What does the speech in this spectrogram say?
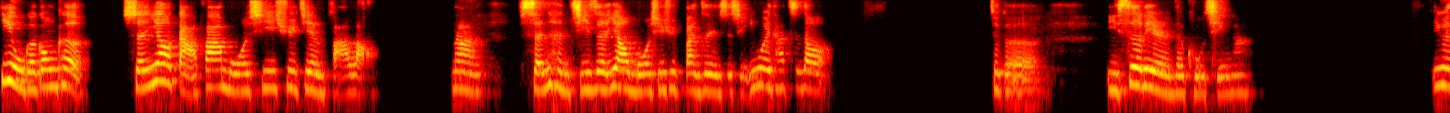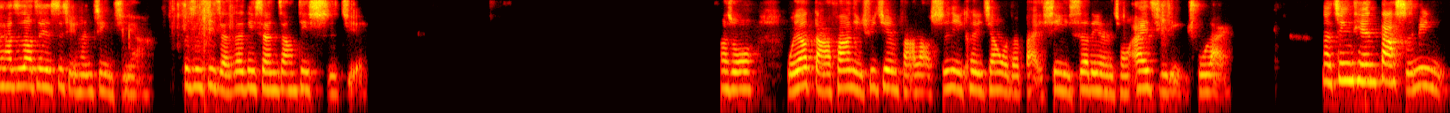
第五个功课，神要打发摩西去见法老，那神很急着要摩西去办这件事情，因为他知道这个以色列人的苦情啊，因为他知道这件事情很紧急啊，这是记载在第三章第十节。他说：“我要打发你去见法老，使你可以将我的百姓以色列人从埃及领出来。那今天大使命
